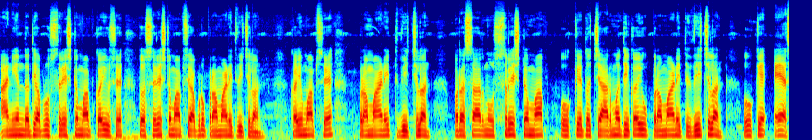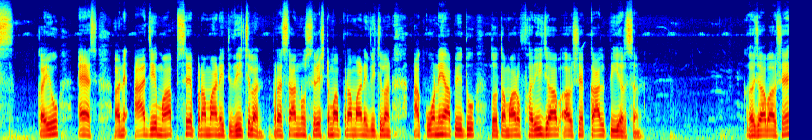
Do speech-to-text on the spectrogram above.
આની અંદરથી આપણું શ્રેષ્ઠ માપ કયું છે? તો શ્રેષ્ઠ માપ છે આપણું પ્રમાણિત વિચલન. કયું માપ છે? પ્રમાણિત વિચલન. પ્રસારનું શ્રેષ્ઠ માપ, ઓકે, તો ચારમાંથી કયું? પ્રમાણિત વિચલન. Okay, S. કયું એસ. અને આ જે માપ છે પ્રમાણિત વિચલન, પ્રસારનું શ્રેષ્ઠ માપ પ્રમાણિત વિચલન, આ કોને આપ્યું હતું? તો તમારો ફરી જવાબ આવશે કાલ પિયર્સન. જવાબ આવશે?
